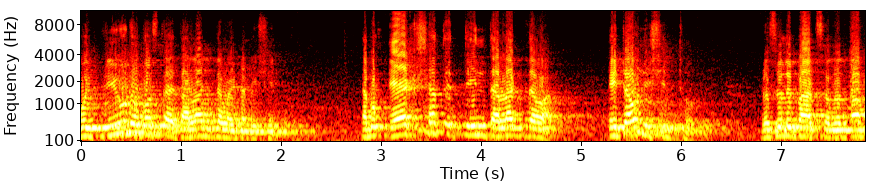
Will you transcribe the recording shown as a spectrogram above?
ওই পিউর অবস্থায় তালাক দেওয়া এটা নিষিদ্ধ। এবং একসাথে তিন তালাক দেওয়া, এটাও নিষিদ্ধ। রসুল পাক সাল্লাহ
